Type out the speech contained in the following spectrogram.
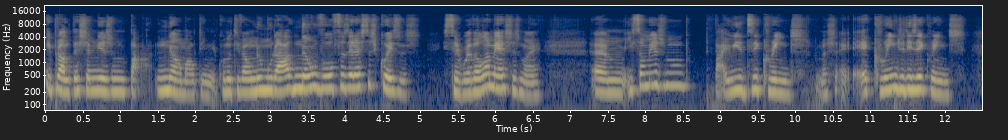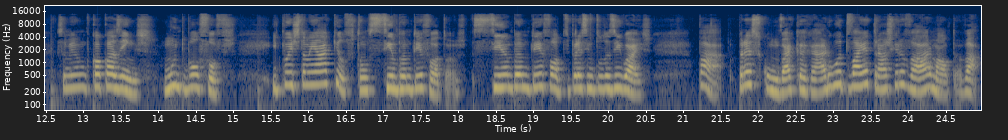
e pronto, deixa mesmo, pá, não, maltinha, quando eu tiver um namorado não vou fazer estas coisas. Isso é bué da lamechas, não é? Um, e são mesmo, Pá, eu ia dizer cringe, mas é, é cringe dizer cringe. São mesmo cocozinhos, muito bolfofos. E depois também há aqueles que estão sempre a meter fotos. Sempre a meter fotos e parecem todas iguais. Pá, parece que um vai cagar, o outro vai atrás gravar, malta. Vá.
